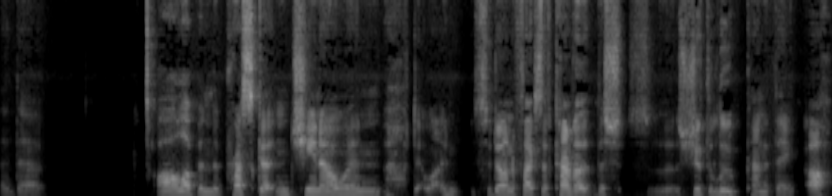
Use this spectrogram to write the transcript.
the all up in the prescott and chino and oh, sedona flagstaff kind of a the shoot the loop kind of thing. Oh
